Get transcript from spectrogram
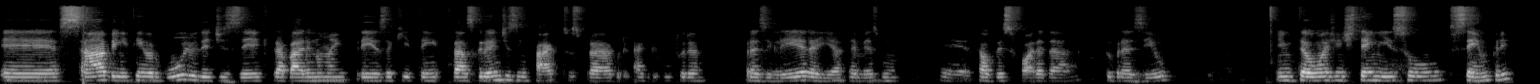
é, sabem e têm orgulho de dizer que trabalham numa empresa que tem, traz grandes impactos para a agricultura brasileira e até mesmo é, talvez fora da, do Brasil. Então, a gente tem isso sempre.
